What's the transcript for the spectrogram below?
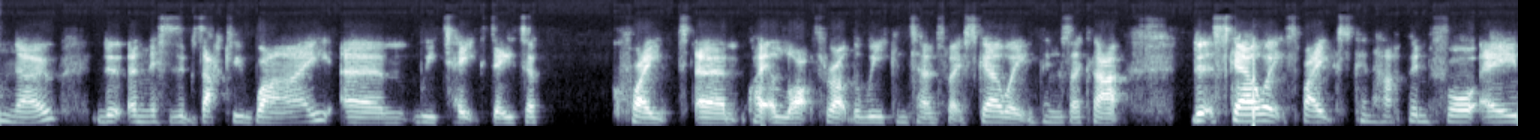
know that, and this is exactly why um, we take data quite um, quite a lot throughout the week in terms of like scale weight and things like that. That scale weight spikes can happen for a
